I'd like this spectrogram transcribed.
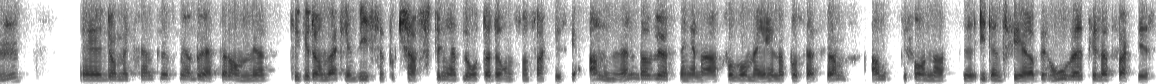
Mm. Eh, de exempel som jag berättade om, jag tycker de verkligen visar på kraften i att låta de som faktiskt ska använda av lösningarna få vara med i hela processen. Allt ifrån att eh, identifiera behovet till att faktiskt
